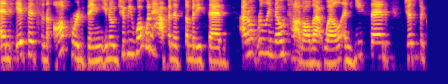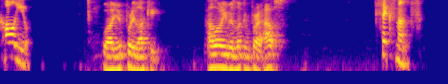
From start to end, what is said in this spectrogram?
And if it's an awkward thing, you know, Jimmy, what would happen if somebody said, I don't really know Todd all that well, and he said just to call you? Well, you're pretty lucky. How long you been looking for a house? Six months.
